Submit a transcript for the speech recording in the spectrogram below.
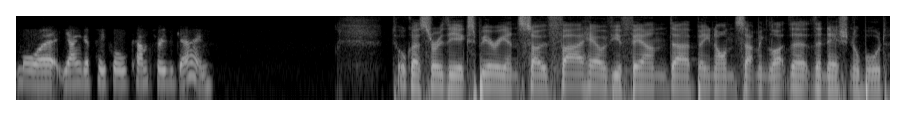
more younger people come through the game. Talk us through the experience so far. How have you found uh, being on something like the, the national board?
